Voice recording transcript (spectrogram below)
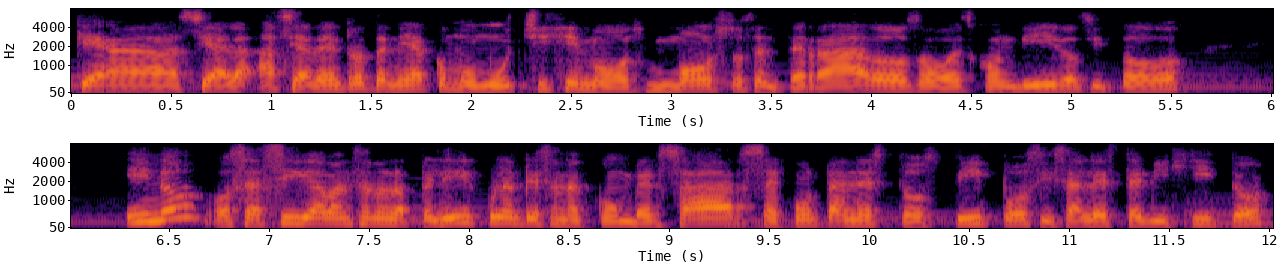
que hacia, hacia adentro tenía como muchísimos monstruos enterrados o escondidos y todo. Y no, o sea, sigue avanzando la película, empiezan a conversar, se juntan estos tipos y sale este viejito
